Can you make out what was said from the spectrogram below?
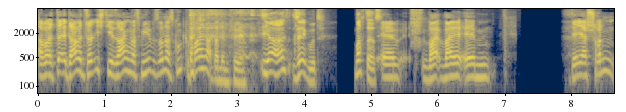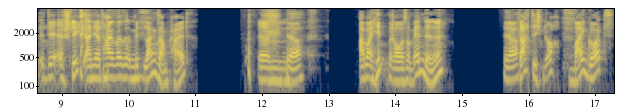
Aber da- David, soll ich dir sagen, was mir besonders gut gefallen hat an dem Film? ja, sehr gut. Mach das. ähm, weil, weil ähm, der ja schon, der erschlägt einen ja teilweise mit Langsamkeit. Ähm, ja, Aber hinten raus am Ende, ne? ja. dachte ich noch, mein Gott,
